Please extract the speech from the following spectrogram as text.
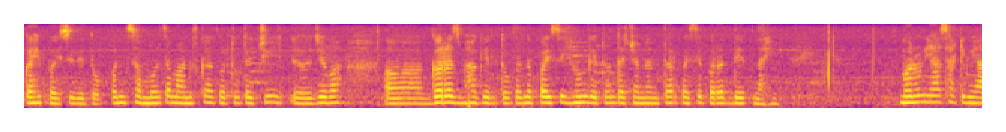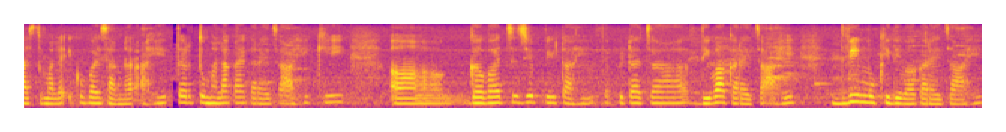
काही पैसे देतो पण समोरचा माणूस काय करतो त्याची जेव्हा गरज भागेल तोपर्यंत पैसे घेऊन घेतो आणि त्याच्यानंतर पैसे परत देत नाही. म्हणून यासाठी मी आज तुम्हाला एक उपाय सांगणार आहे. तर तुम्हाला काय करायचं आहे की गव्हाचं जे पीठ आहे त्या पिठाचा दिवा करायचा आहे द्विमुखी दिवा करायचा आहे.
